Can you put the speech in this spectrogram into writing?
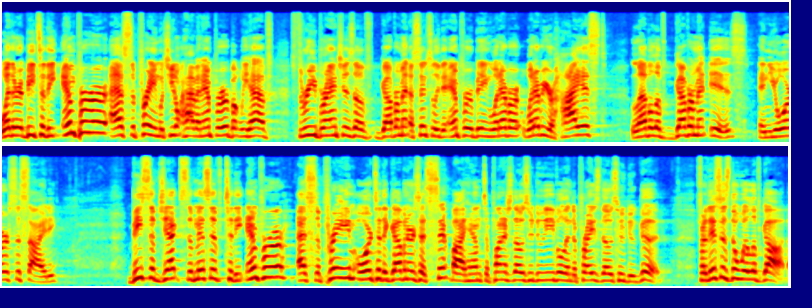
Whether it be to the emperor as supreme, which you don't have an emperor, but we have three branches of government, essentially the emperor being whatever, whatever your highest level of government is in your society. Be subject, submissive to the emperor as supreme or to the governors as sent by him to punish those who do evil and to praise those who do good. For this is the will of God,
